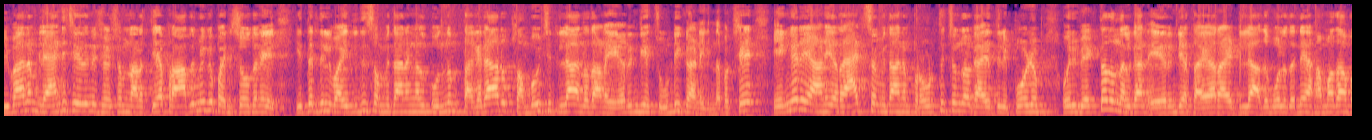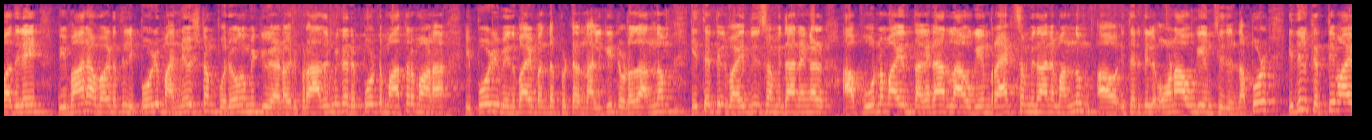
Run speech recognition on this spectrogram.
വിമാനം ലാൻഡ് ചെയ്തതിനു ശേഷം നടത്തിയ പ്രാഥമിക പരിശോധനയിൽ ഇത്തരത്തിൽ വൈദ്യുതി സംവിധാനങ്ങൾക്കൊന്നും തകരാറ് സംഭവിച്ചിട്ടില്ല എന്നതാണ് എയർ ഇന്ത്യ ചൂണ്ടിക്കാണിക്കുന്നത്. പക്ഷേ എങ്ങനെയാണ് ഈ റാറ്റ് സംവിധാനം പ്രവർത്തിച്ചെന്ന കാര്യത്തിൽ ഇപ്പോഴും ഒരു വ്യക്തത നൽകാൻ എയർ ഇന്ത്യ തയ്യാറായിട്ടില്ല. അതുപോലെ തന്നെ അഹമ്മദാബാദിലെ വിമാന അപകടത്തിൽ ഇപ്പോഴും അന്വേഷണം പുരോഗമിക്കുകയാണ്. ഒരു പ്രാഥമിക റിപ്പോർട്ട് മാത്രമാണ് ഇപ്പോഴും ഇതുമായി ബന്ധപ്പെട്ട് നൽകിയിട്ടുള്ളത്. അന്നും ഇത്തരത്തിൽ വൈദ്യുതി സംവിധാനങ്ങൾ പൂർണമായും തകരാറിലാവുകയും റാറ്റ് സംവിധാനം അന്നും ഇത്തരത്തിൽ ഓണാവുകയും ചെയ്തിരുന്നു. അപ്പോൾ ഇതിൽ കൃത്യമായ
